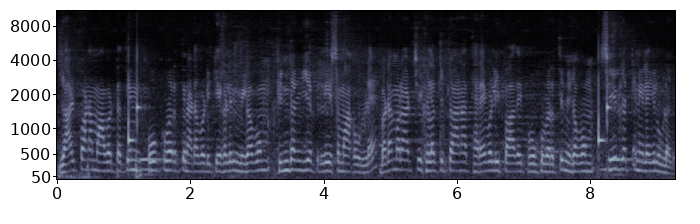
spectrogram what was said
யாழ்ப்பாண மாவட்டத்தின் போக்குவரத்து நடவடிக்கைகளில் மிகவும் பின்தங்கிய பிரதேசமாக உள்ள வடமராட்சி கிழக்கிற்கான தரைவழி பாதை போக்குவரத்து மிகவும் சீர்கட்ட நிலையில் உள்ளது.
